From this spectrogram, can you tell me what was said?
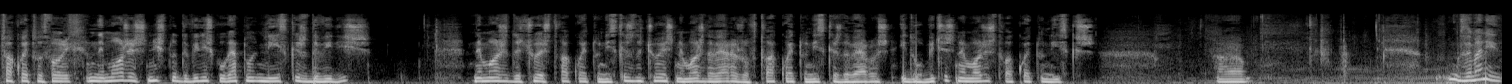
това, което отворих. Не можеш нищо да видиш, когато не искаш да видиш. Не можеш да чуеш това, което не искаш да чуеш. Не можеш да вярваш в това, което не искаш да вярваш. И да обичаш не можеш това, което не искаш. А, за мен е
